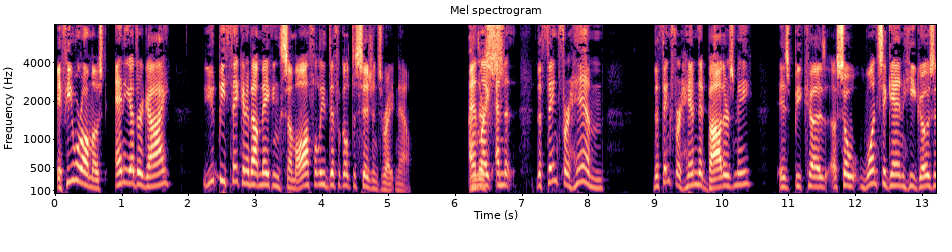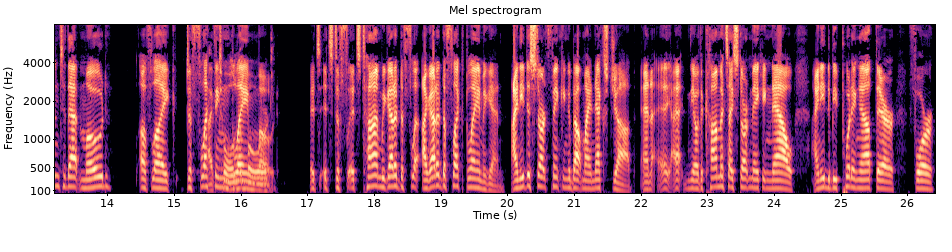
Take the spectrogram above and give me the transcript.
if he were almost any other guy, you'd be thinking about making some awfully difficult decisions right now. And, And like and the the thing for him the thing for him that bothers me is because uh, so once again he goes into that mode of like deflecting blame mode. It's it's def- it's time we got to deflect. I got to deflect blame again. I need to start thinking about my next job, and I, I, you know the comments I start making now, I need to be putting out there for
